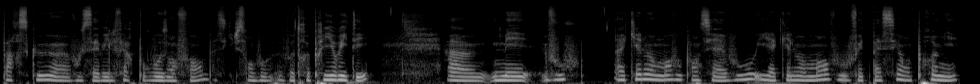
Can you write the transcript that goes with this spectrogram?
parce que vous savez le faire pour vos enfants, parce qu'ils sont votre priorité. Mais vous, à quel moment vous pensez à vous et à quel moment vous vous faites passer en premier?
